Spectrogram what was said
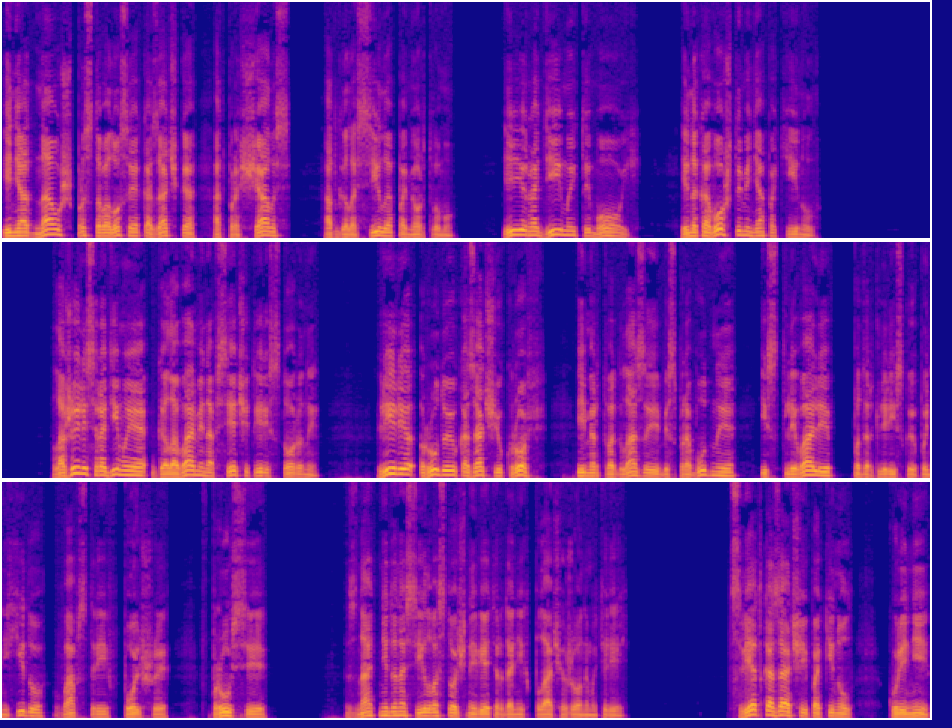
и ни одна уж простоволосая казачка отпрощалась, отголосила по мертвому: "И родимый ты мой, и на кого ж ты меня покинул?" Ложились родимые головами на все четыре стороны, лили рудую казачью кровь, и мертвоглазые беспробудные истлевали под артиллерийскую панихиду в Австрии, в Польше, в Пруссии, Знать не доносил восточный ветер до них плача жен и матерей. Цвет казачий покинул Курени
